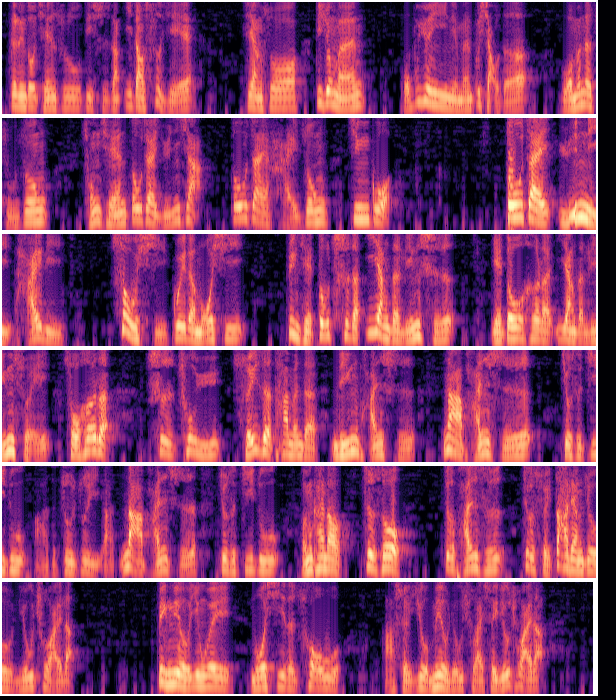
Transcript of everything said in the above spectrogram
哥林多前书第十章一到四节。这样说，弟兄们，我不愿意你们不晓得，我们的祖宗从前都在云下，都在海中经过，都在云里海里受洗归的摩西，并且都吃了一样的零食，也都喝了一样的灵水，所喝的是出于随着他们的灵磐石，那磐石。就是基督啊！这注意注意啊！那磐石就是基督。我们看到这时候，这个磐石，这个水大量就流出来了，并没有因为摩西的错误啊，水就没有流出来。水流出来的，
